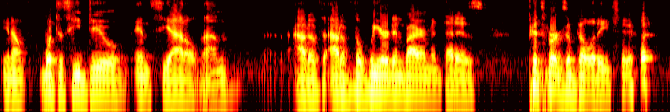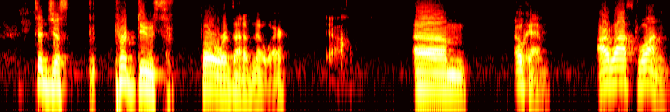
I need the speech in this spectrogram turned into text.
you know what does he do in Seattle then? Out of out of the weird environment that is Pittsburgh's ability to to just produce forwards out of nowhere. Yeah. Um, okay, our last one.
